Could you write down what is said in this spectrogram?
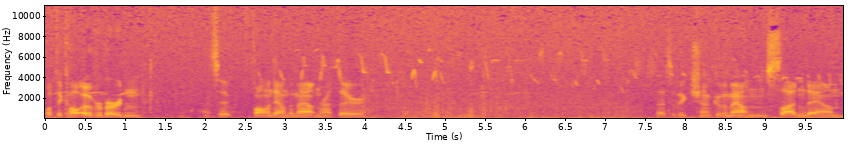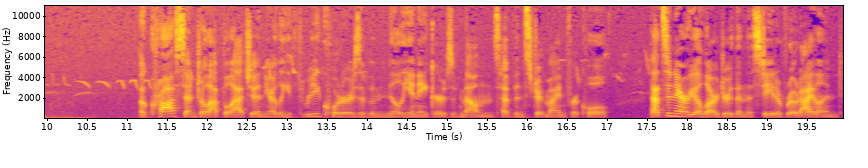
what they call overburden that's it falling down the mountain right there. That's a big chunk of a mountain sliding down. Across central Appalachia, nearly three quarters of a million acres of mountains have been strip mined for coal. That's an area larger than the state of Rhode Island.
